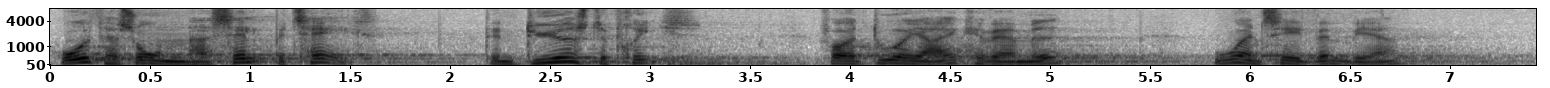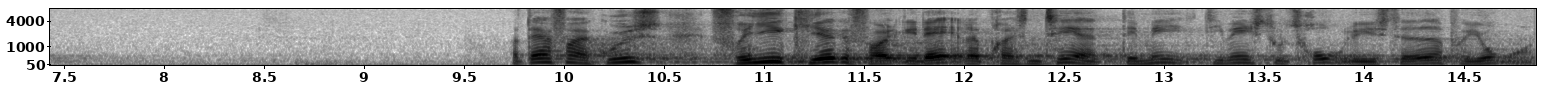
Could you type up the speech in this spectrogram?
Hovedpersonen har selv betalt den dyreste pris for, at du og jeg kan være med, uanset hvem vi er. Og derfor er Guds frie kirkefolk i dag repræsenteret de mest utrolige steder på jorden.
